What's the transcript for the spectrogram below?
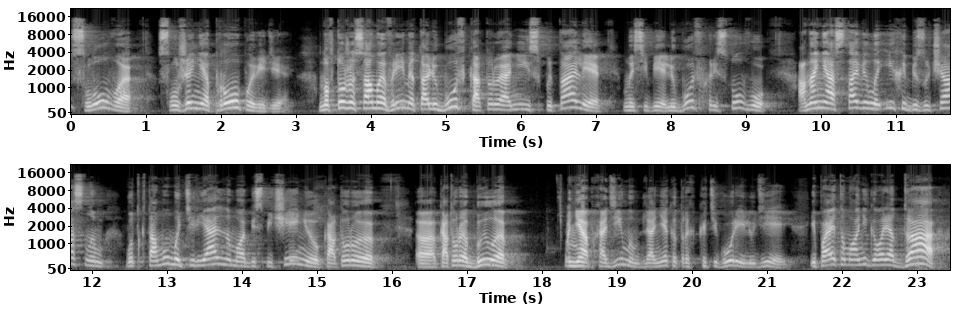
Слова, служение проповеди – но в то же самое время та любовь, которую они испытали на себе, любовь Христову, она не оставила их и безучастным вот к тому материальному обеспечению, которое, э, которое было необходимым для некоторых категорий людей. И поэтому они говорят, да,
